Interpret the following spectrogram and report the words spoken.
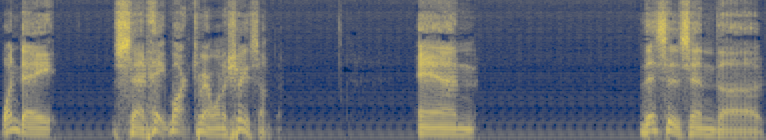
one day said, Hey, Mark, come here. I want to show you something. And this is in the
